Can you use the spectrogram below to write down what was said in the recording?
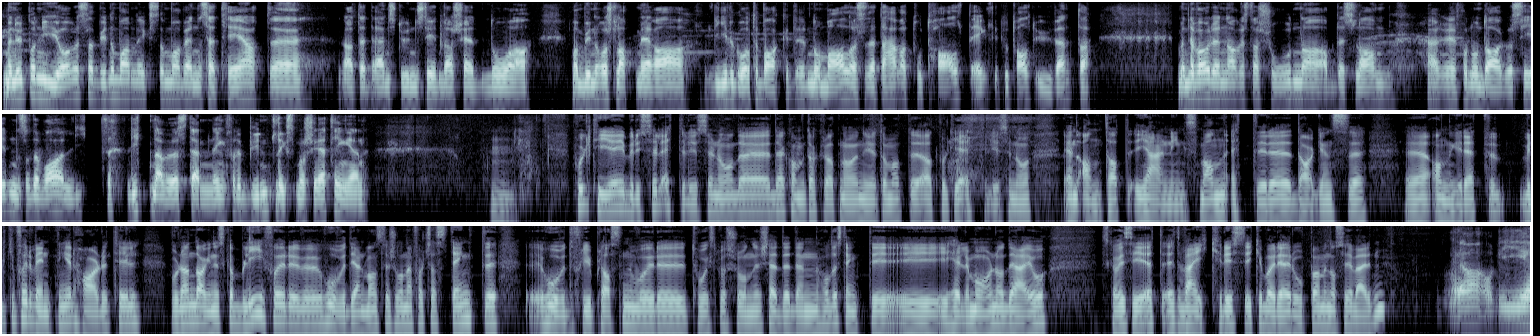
Men utpå nyåret så begynner man liksom å venne seg til at, eh, at, det er en stund siden det har skjedd noe. Man begynner å slappe mer av. Livet går tilbake til det normale. Så dette her var totalt, egentlig totalt uventa. Men det var jo den arrestasjonen av Abdeslam her for noen dager siden, så det var litt, litt nervøs stemning. For det begynte liksom å skje ting igjen. Mm. Politiet i Brussel etterlyser nå det, det, er kommet akkurat nå en nyhet om at, at, politiet etterlyser nå en antatt gjerningsmann etter eh, dagens eh, angrep. Hvilke forventninger har du til hvordan dagene skal bli? For eh, hovedjernbanestasjonen er fortsatt stengt. Hovedflyplassen hvor to eksplosjoner skjedde, den holder stengt i, i, i hele morgen. Og det er jo skal vi si, et, et veikryss ikke bare i Europa, men også i verden? Ja, og vi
